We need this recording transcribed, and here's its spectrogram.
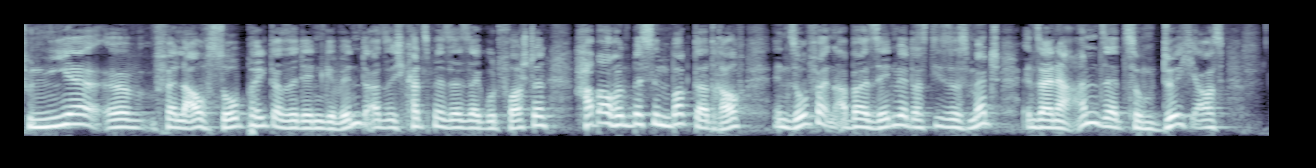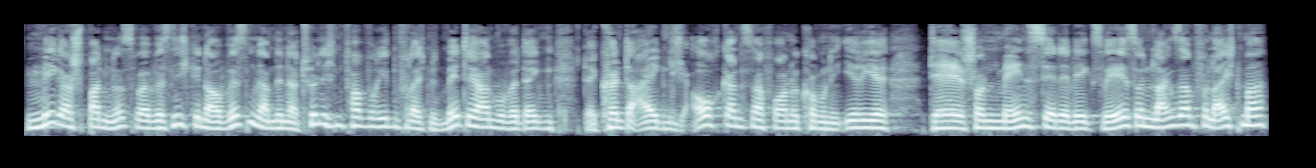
Turnierverlauf äh, so bringt, dass er den gewinnt. Also ich kann es mir sehr, sehr gut vorstellen. Habe auch ein bisschen Bock da drauf. Insofern aber sehen wir, dass dieses Match in seiner Ansetzung durchaus mega spannend ist, weil wir es nicht genau wissen. Wir haben den natürlichen Favoriten vielleicht mit Metean, wo wir denken, der könnte eigentlich auch ganz nach vorne kommen. Und Irie, der schon Mainstay der WXW ist und langsam vielleicht mal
